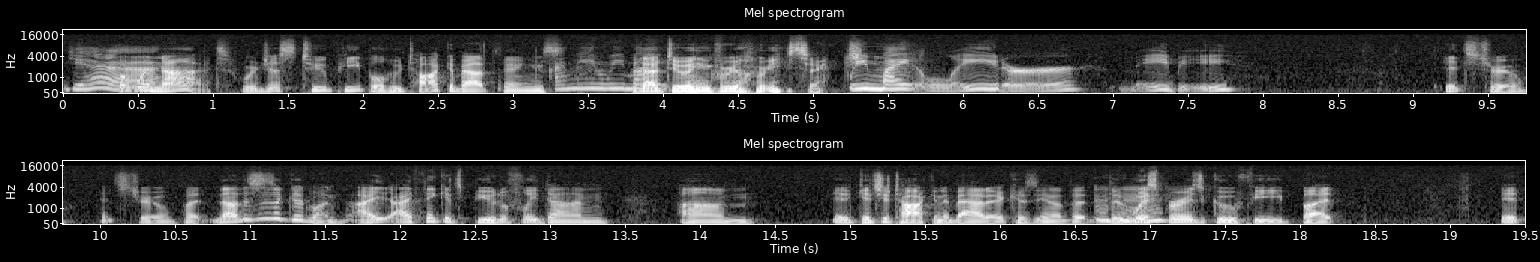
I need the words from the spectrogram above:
Yeah, But we're not. We're just two people who talk about things I mean, we without might doing real research. we might later, maybe. It's true. It's true. But no, this is a good one. I, I think it's beautifully done. Um, it gets you talking about it because you know the, the Mhm. whisper is goofy, but it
